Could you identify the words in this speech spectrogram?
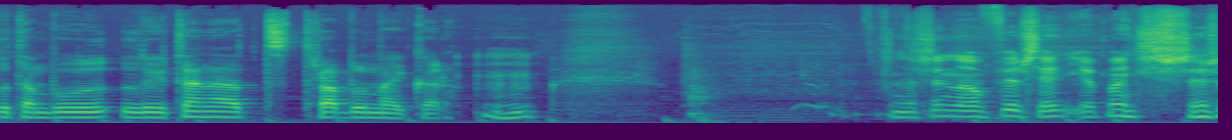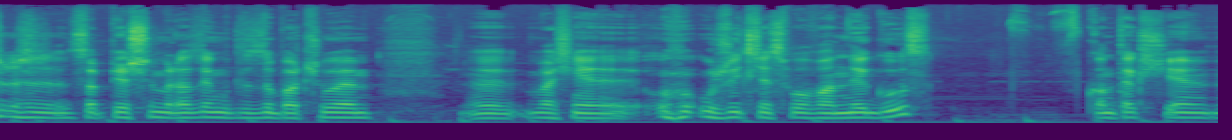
bo tam był Lieutenant Troublemaker. Mhm. Znaczy, no wiesz, ja, ja powiem szczerze, że za pierwszym razem, gdy zobaczyłem y, właśnie użycie słowa nygus w kontekście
